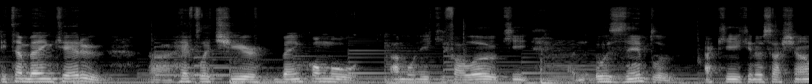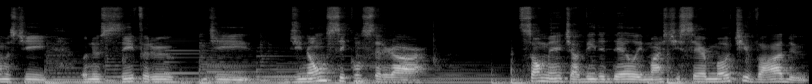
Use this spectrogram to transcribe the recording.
E também quero uh, refletir, bem como a Monique falou, que o exemplo aqui que nós achamos de o Lucífero de, de não se considerar somente a vida dele, mas de ser motivado,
